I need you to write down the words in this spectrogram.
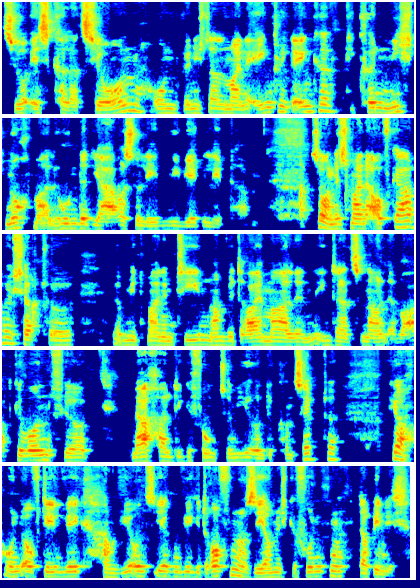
zur Eskalation. Und wenn ich dann an meine Enkel denke, die können nicht nochmal 100 Jahre so leben, wie wir gelebt haben. So, und das ist meine Aufgabe. Ich habe äh, mit meinem Team haben wir dreimal einen internationalen Award gewonnen für nachhaltige, funktionierende Konzepte. Ja, und auf dem Weg haben wir uns irgendwie getroffen. Sie haben mich gefunden, da bin ich.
